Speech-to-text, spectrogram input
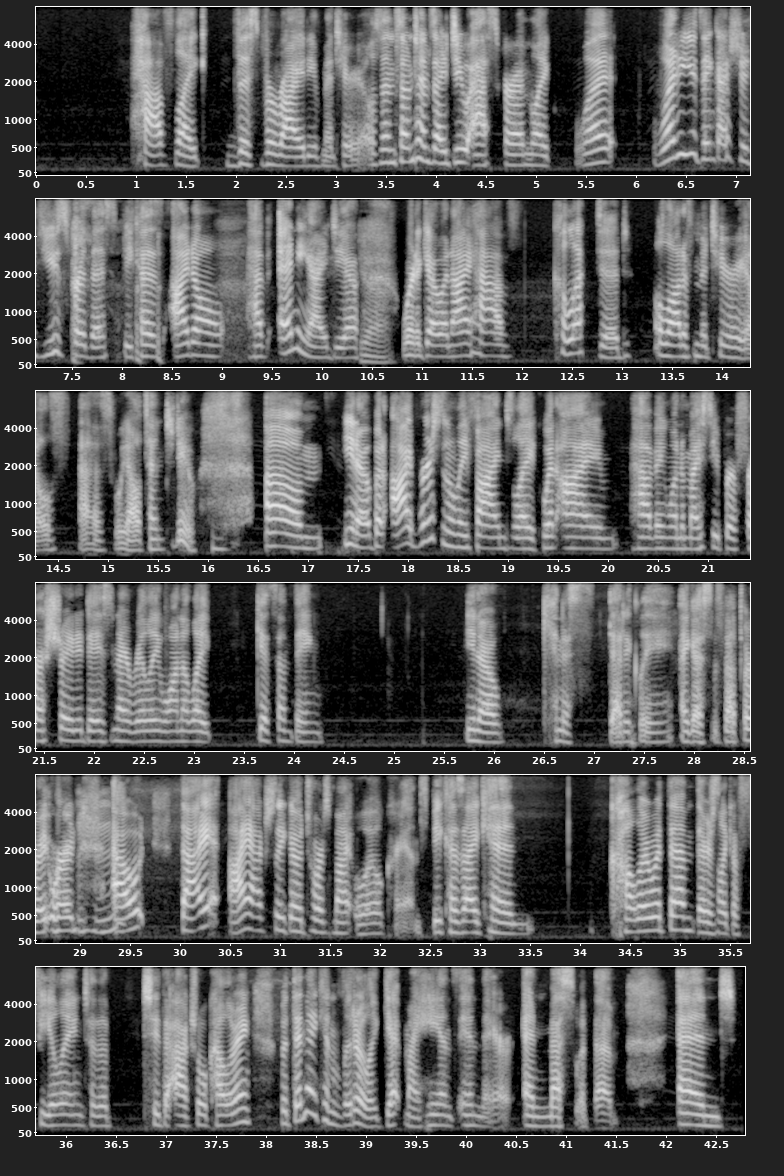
have like this variety of materials. And sometimes I do ask her, I'm like, what what do you think I should use for this? Because I don't have any idea yeah. where to go. And I have collected a lot of materials as we all tend to do mm-hmm. um you know but i personally find like when i'm having one of my super frustrated days and i really want to like get something you know kinesthetically i guess is that the right word mm-hmm. out that I, I actually go towards my oil crayons because i can color with them there's like a feeling to the to the actual coloring but then i can literally get my hands in there and mess with them and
